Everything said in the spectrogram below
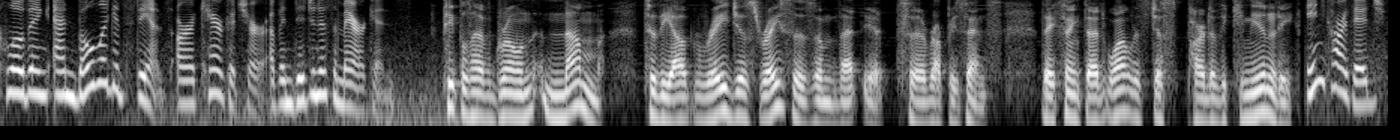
clothing, and bow legged stance are a caricature of indigenous Americans. People have grown numb to the outrageous racism that it uh, represents they think that, well, it's just part of the community. In Carthage,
